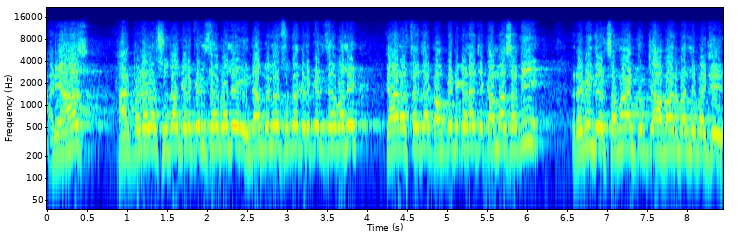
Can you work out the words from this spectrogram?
आणि आज खारपाड्याला सुद्धा गडकरी साहेब आले इंदापूरला सुद्धा गडकरी साहेब आले. त्या रस्त्याच्या कॉन्क्रीटीकरणाच्या कामासाठी रवींद्र चव्हाण तुमचे आभार मानले पाहिजेत.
